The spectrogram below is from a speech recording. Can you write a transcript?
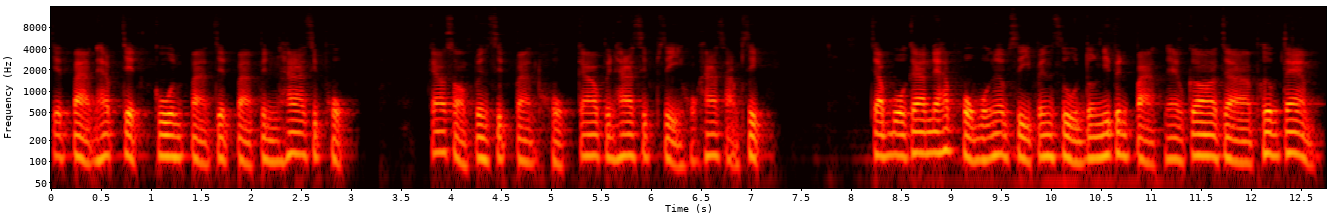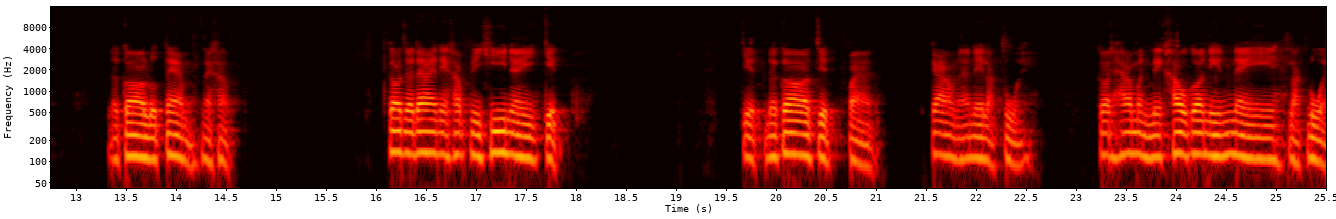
เจ็ดแปดนะครับเจ็ดคูณแปดเจ็ดแปดเป็นห้าสิบหกเก้าสองเป็นสิบแปดหกเก้าเป็นห้าสิบสี่หกห้าสามสิบจับบวกกันนะครับหกบวกกับสี่เป็นศูนย์ตรงนี้เป็นแปดนะก็จะเพิ่มแต้ม แล้วก็ลดแต้มนะครับ ก็จะได้นะครับมีที่ในเจ็ดเจ็ดแล้วก็เจ็ดแปดเก้านะในหลักหน่วย ก็ถ้ามันไม่เข้าก็เน้นในหลักหน่วย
